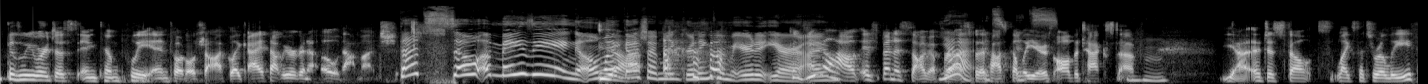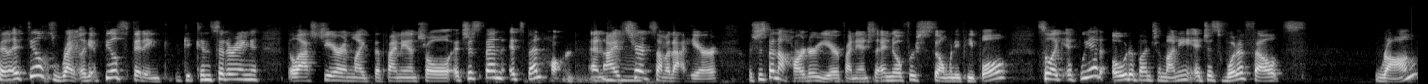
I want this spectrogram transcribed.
because we were just in complete and total shock. Like I thought we were going to owe that much. That's so amazing. Oh my Yeah. gosh, I'm like grinning from ear to ear. Because you know I'm- how it's been a saga for Yeah, us for the past couple of years, all the tax stuff. Mhm. yeah, it just felt like such a relief, and it feels right. Like it feels fitting, c- considering the last year and like the financial. It's just been it's been hard, and I've shared some of that here. It's just been a harder year financially. I know for so many people. So like if we had owed a bunch of money, it just would have felt wrong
